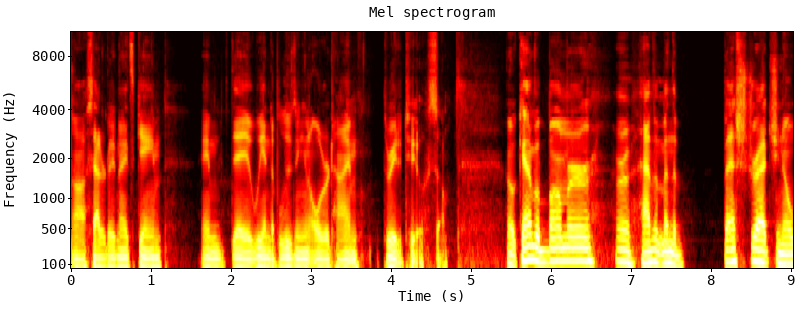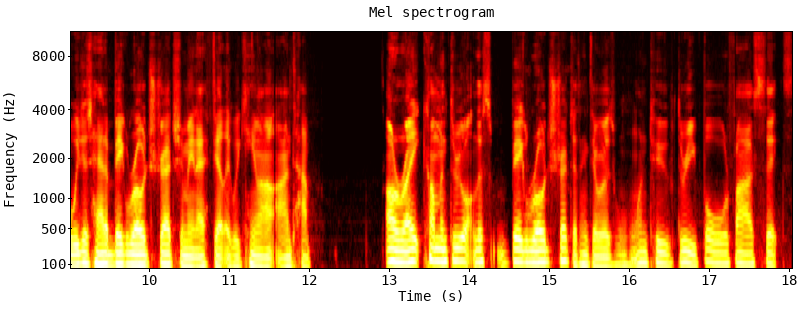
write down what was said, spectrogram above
uh, Saturday night's game and they, we end up losing in overtime, three to two. So, oh, kind of a bummer. Or haven't been the best stretch. You know, we just had a big road stretch. I mean, I felt like we came out on top. All right, coming through this big road stretch. I think there was one, two, three, four, five, six,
